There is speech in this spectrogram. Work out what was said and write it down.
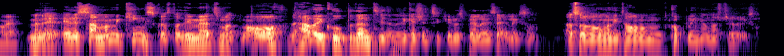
Okej. Men är är det samma med Kings Quest då? Det är mer som att, åh, det här var ju coolt på den tiden, men det kanske inte är så kul att spela i sig liksom. Alltså om man inte har någon koppling annars till det liksom.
